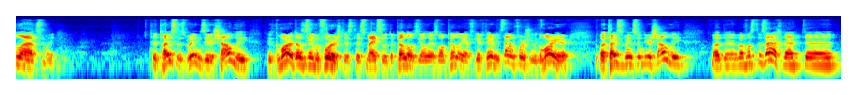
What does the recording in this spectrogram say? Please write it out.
latzmai the Taisus brings the Yerushalmi. The Gemara doesn't say Mefurish. This this mice with the pillows. He only has one pillow. You have to give it to him. It's not Mefurish in the Gemara here, but Taisus brings from the Yerushalmi. But uh, but what's the zach that uh,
